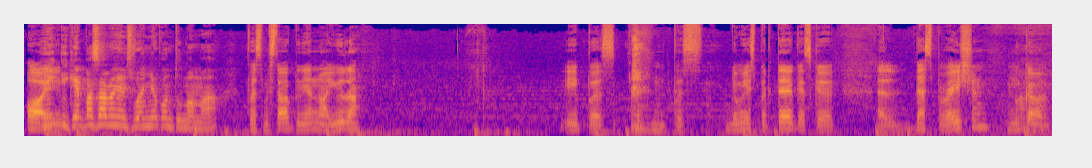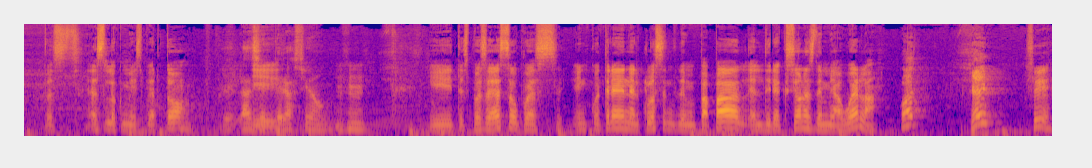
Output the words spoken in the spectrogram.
Oh, ¿Y, y, y qué pasaba en el sueño con tu mamá? Pues me estaba pidiendo ayuda. Y pues, pues yo me desperté, que es que el desperation, nunca, pues es lo que me despertó. La Y- desesperación. Ujú. Y después de eso, pues encontré en el closet de mi papá el direcciones de mi abuela. ¿What? ¿Qué? Sí,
